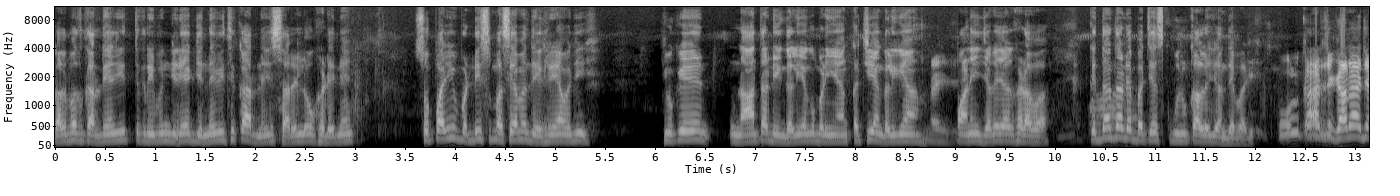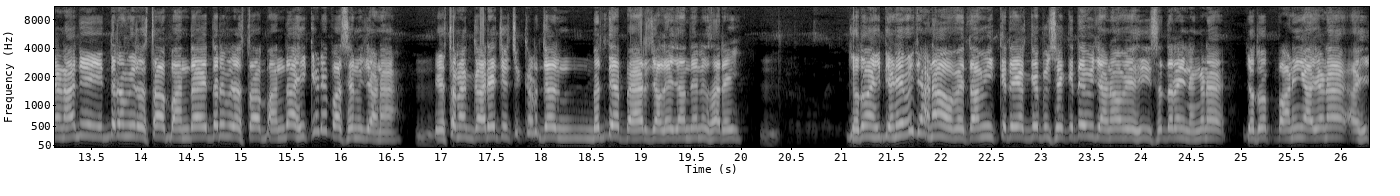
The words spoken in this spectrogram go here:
ਗੱਲਬਾਤ ਕਰਦੇ ਹਾਂ ਜੀ, ਤਕਰੀਬਨ ਜਿਹੜੇ ਜਿੰਨੇ ਵੀ ਇੱਥੇ ਘਰ ਨੇ ਜੀ, ਸਾਰੇ ਲੋਕ ਖੜੇ ਨੇ। ਸੋ ਭਾਜੀ ਵੱਡੀ ਸਮੱਸਿਆ ਮੈਂ ਦੇਖ ਰਿਹਾ ਵਾਂ ਜੀ। ਕਿਉਂਕਿ ਨਾ ਤੁਹਾਡੀਆਂ ਗਲੀਆਂ ਕੋ ਬਣੀਆਂ ਕੱਚੀਆਂ ਗਲੀਆਂ ਪਾਣੀ ਜਗ੍ਹਾ ਜਗ੍ਹਾ ਖੜਾ ਵਾ। ਕਿੱਦਾਂ ਤੁਹਾਡੇ ਬੱਚੇ ਸਕੂਲ ਕਾਲਜ ਜਾਂਦੇ ਭਾਜੀ? ਸਕੂਲ ਕਾਰਜ ਗਾਰਾ ਜਾਣਾ ਜੀ ਇਧਰੋਂ ਵੀ ਰਸਤਾ ਬੰਦ ਹੈ ਇਧਰ ਵੀ ਰਸਤਾ ਬੰਦ ਹੈ ਅਸੀਂ ਕਿਹੜੇ ਪਾਸੇ ਨੂੰ ਜਾਣਾ? ਇਸ ਤਰ੍ਹਾਂ ਗਾਰੇ 'ਚ ਚਿੱਕੜ ਦੇ ਮੱਧੇ ਪੈਰ ਚਲੇ ਜਾਂਦੇ ਨੇ ਸਾਰੇ। ਹੀ। ਜਦੋਂ ਅਸੀਂ ਦਿਨੇ ਵੀ ਜਾਣਾ ਹੋਵੇ ਤਾਂ ਵੀ ਕਿਤੇ ਅੱਗੇ ਪਿੱਛੇ ਕਿਤੇ ਵੀ ਜਾਣਾ ਹੋਵੇ ਅਸੀਂ ਇਸੇ ਤਰ੍ਹਾਂ ਹੀ ਲੰਘਣਾ। ਜਦੋਂ ਪਾਣੀ ਆ ਜਾਣਾ ਅਸੀਂ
